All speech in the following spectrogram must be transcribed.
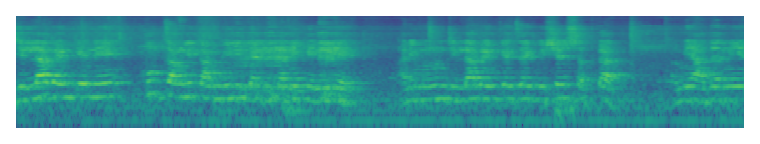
जिल्हा बँकेने खूप चांगली कामगिरी त्या ठिकाणी केलेली आहे. आणि म्हणून जिल्हा बँकेचा एक विशेष सत्कार मी आदरणीय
